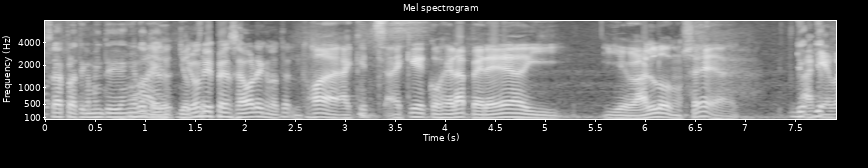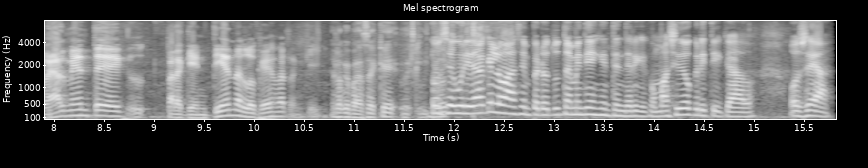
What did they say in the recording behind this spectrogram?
O sea, prácticamente vive en el No, hotel. yo- Yo un te- dispensador en el hotel. Joder, hay que, hay que coger a Perea y, y llevarlo, no sé, a, Yo- a yo- que realmente, para que entiendan lo que es Barranquilla. Lo que pasa es que... eh, Con seguridad que lo hacen, pero tú también tienes que entender que como ha sido criticado, o sea,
